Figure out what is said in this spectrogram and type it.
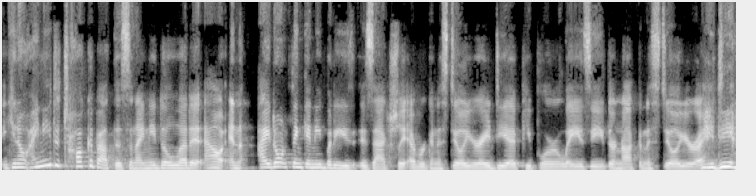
you know, I need to talk about this and I need to let it out. And I don't think anybody is actually ever going to steal your idea. People are lazy. They're not going to steal your idea.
